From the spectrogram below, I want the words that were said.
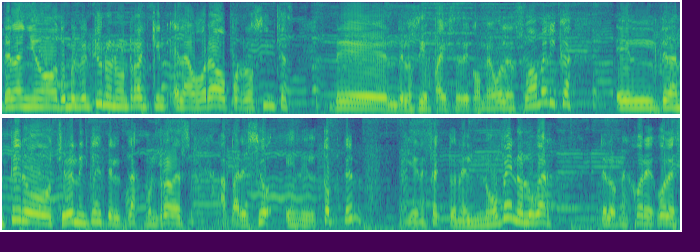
del año 2021 en un ranking elaborado por los hinchas de, los 10 países de Comebol en Sudamérica. El delantero chileno inglés del Blackburn Rovers apareció en el top 10 y en efecto en el noveno lugar de los mejores goles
